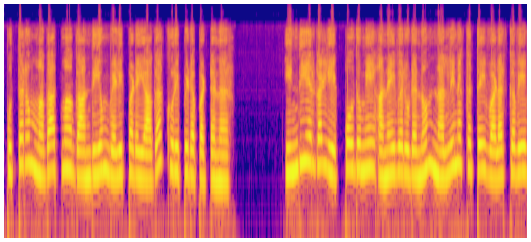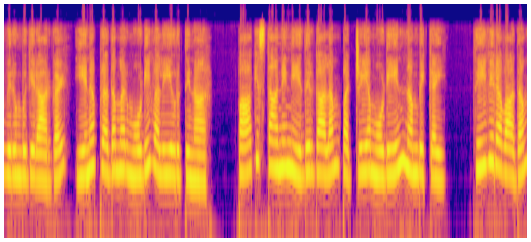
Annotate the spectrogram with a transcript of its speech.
புத்தரும் மகாத்மா காந்தியும் வெளிப்படையாக குறிப்பிடப்பட்டனர். இந்தியர்கள் எப்போதுமே அனைவருடனும் நல்லிணக்கத்தை வளர்க்கவே விரும்புகிறார்கள் என பிரதமர் மோடி வலியுறுத்தினார். பாகிஸ்தானின் எதிர்காலம் பற்றிய மோடியின் நம்பிக்கை. தீவிரவாதம்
